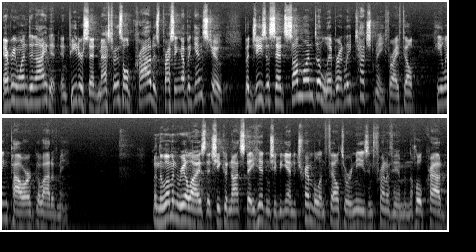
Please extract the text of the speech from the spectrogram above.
Everyone denied it, and Peter said, Master, this whole crowd is pressing up against you. But Jesus said, Someone deliberately touched me, for I felt healing power go out of me. When the woman realized that she could not stay hidden, she began to tremble and fell to her knees in front of him, and the whole crowd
